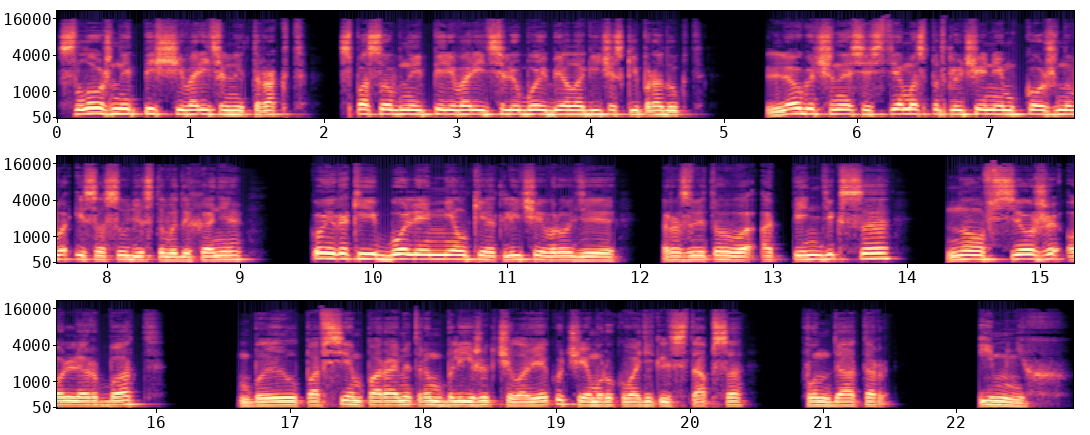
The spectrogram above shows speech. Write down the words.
сложный пищеварительный тракт, способный переварить любой биологический продукт, легочная система с подключением кожного и сосудистого дыхания, кое-какие более мелкие отличия вроде развитого аппендикса, но все же Оллербат был по всем параметрам ближе к человеку, чем руководитель Стапса, фундатор Имних.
